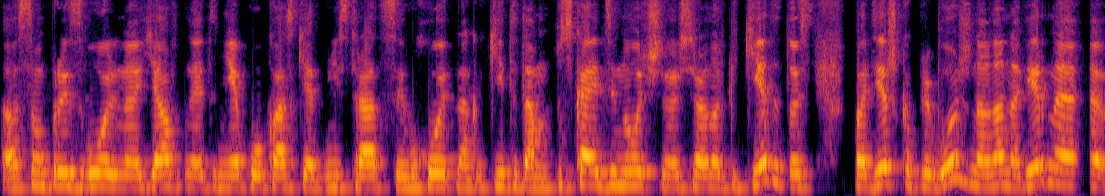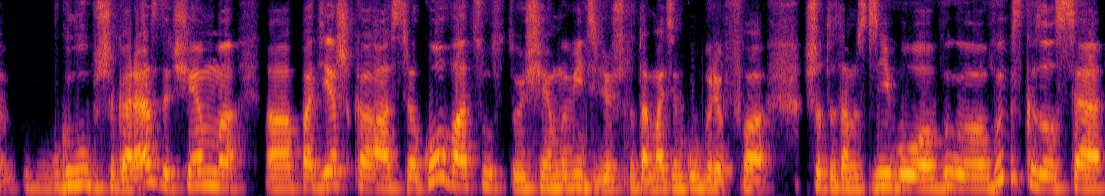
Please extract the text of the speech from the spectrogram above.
а, самопроизвольно, явно это не по указке администрации, выходят на какие-то там, пускай одиночные, но все равно пикеты, то есть поддержка Пригожина, она, наверное, глубже гораздо, чем поддержка Стрелкова отсутствующая. Мы видели, что там один Губарев что-то там за него высказался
